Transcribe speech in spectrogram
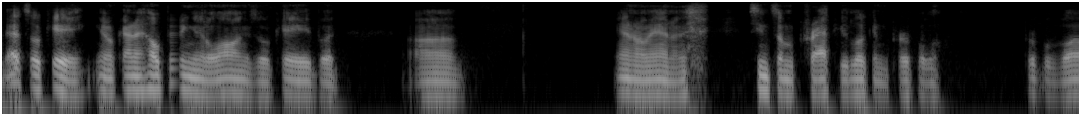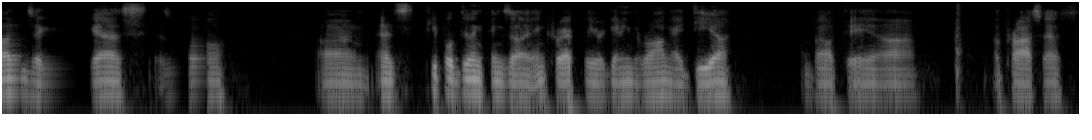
that's okay. You know, kind of helping it along is okay, but uh, you know, man, I've seen some crappy looking purple purple buds, I guess, as well. Um, and it's people doing things uh, incorrectly or getting the wrong idea about the uh, a process.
